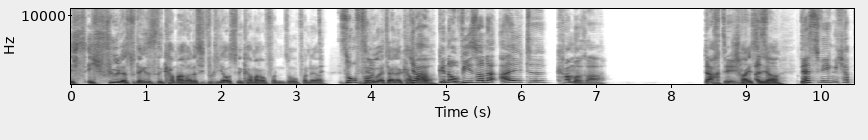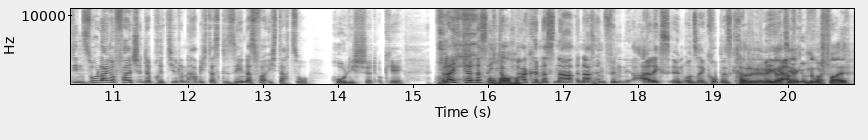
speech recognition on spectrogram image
ich, ich fühle, dass du denkst, es ist eine Kamera. Das sieht wirklich aus wie eine Kamera von so von der So voll. Silhouette einer Ja, Kamera. genau, wie so eine alte Kamera. Dachte ich. Scheiße, also, ja. Deswegen, ich habe den so lange falsch interpretiert und habe ich das gesehen, das war, ich dachte so, holy shit, okay. Vielleicht können das, ich glaube, ein paar können das na, nachempfinden. Alex in unserer Gruppe ist gerade Leute, wir haben gerade direkt einen. Notfall.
